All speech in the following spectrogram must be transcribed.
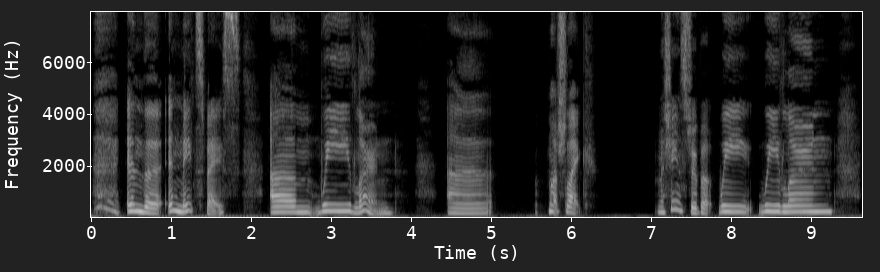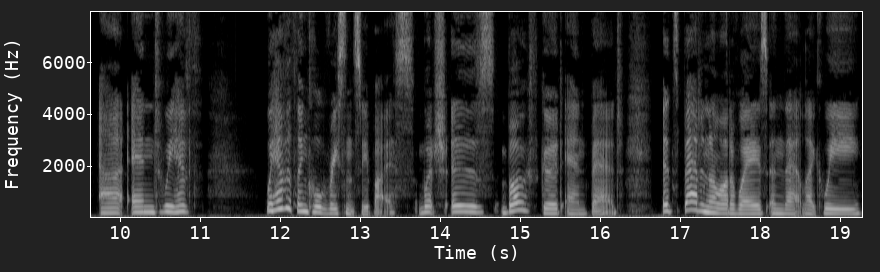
in the in meat space, um, we learn, uh, much like machines do, but we we learn, uh, and we have we have a thing called recency bias, which is both good and bad. It's bad in a lot of ways in that like we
